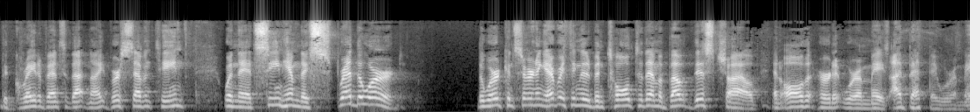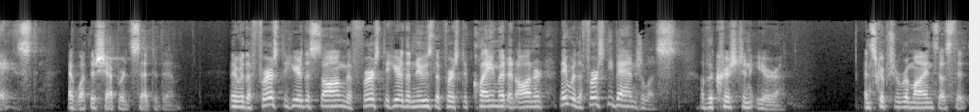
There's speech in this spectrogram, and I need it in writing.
the great events of that night. Verse 17 when they had seen him, they spread the word. The word concerning everything that had been told to them about this child, and all that heard it were amazed. I bet they were amazed at what the shepherds said to them. They were the first to hear the song, the first to hear the news, the first to claim it and honor it. They were the first evangelists of the Christian era. And Scripture reminds us that,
